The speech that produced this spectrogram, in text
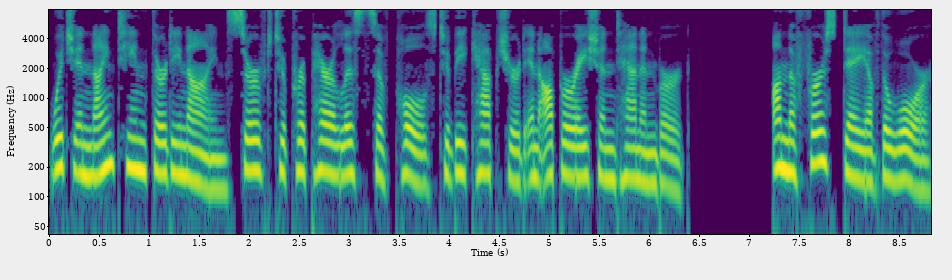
which in 1939 served to prepare lists of Poles to be captured in Operation Tannenberg. On the first day of the war,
